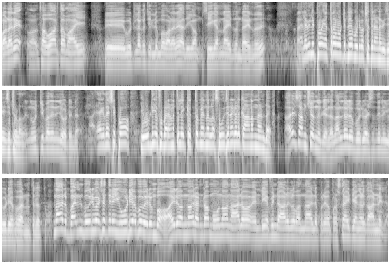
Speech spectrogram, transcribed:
വളരെ സൗഹാർദ്ദമായി വീട്ടിലൊക്കെ ചെല്ലുമ്പോൾ വളരെയധികം സ്വീകരണമായിരുന്നു ഉണ്ടായിരുന്നത്. നിലവിൽ ഇപ്പോൾ എത്ര വോട്ടിന്റെ ഭൂരിപക്ഷത്തിലാണ് വിജയിച്ചിട്ടുള്ളത്? നൂറ്റി പതിനഞ്ച് വോട്ടിന്റെ ഏകദേശം ഇപ്പോൾ യു ഡി എഫ് ഭരണത്തിലേക്ക് എത്തും എന്നുള്ള സൂചനകൾ കാണുന്നുണ്ട്. അത് സംശയമൊന്നുമില്ലല്ലോ. നല്ലൊരു ഭൂരിപക്ഷത്തിൽ യു ഡി എഫ് ഭരണത്തിലെത്തും. എന്നാൽ വൻ ഭൂരിപക്ഷത്തിൽ യു ഡി എഫ് വരുമ്പോൾ അതിൽ ഒന്നോ രണ്ടോ മൂന്നോ നാലോ എൽ ഡി എഫിന്റെ ആളുകൾ വന്നാൽ പ്ര- പ്രശ്നമായിട്ട് ഞങ്ങൾ കാണുന്നില്ല.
